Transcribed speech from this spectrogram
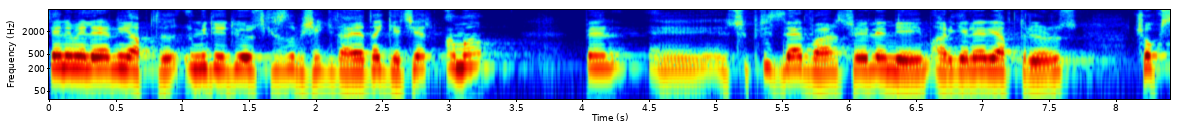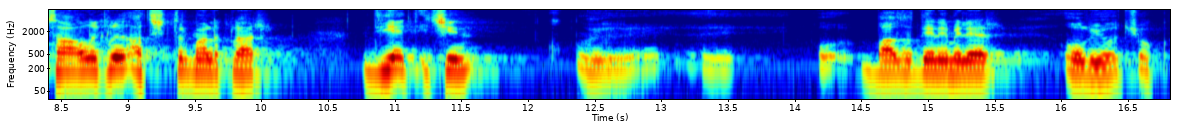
Denemelerini yaptı. Ümit ediyoruz ki hızlı bir şekilde hayata geçer ama ben e, sürprizler var söylemeyeyim. Argeler yaptırıyoruz. Çok sağlıklı atıştırmalıklar, diyet için e, e, o- bazı denemeler oluyor. Çok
